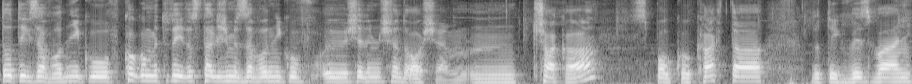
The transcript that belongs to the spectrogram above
do tych zawodników. Kogo my tutaj dostaliśmy z zawodników yy, 78? Yy, Czaka. Spoko karta do tych wyzwań.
